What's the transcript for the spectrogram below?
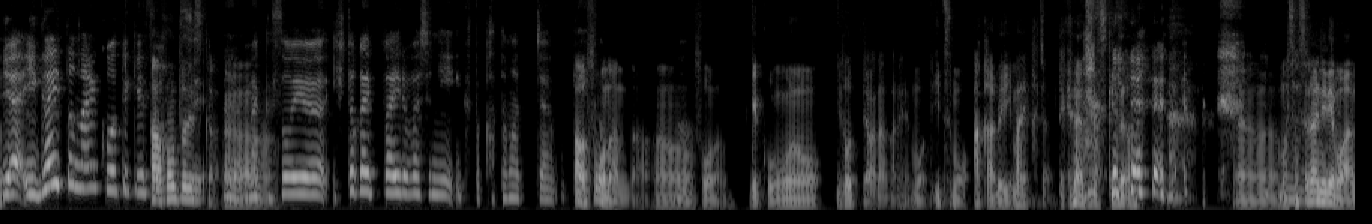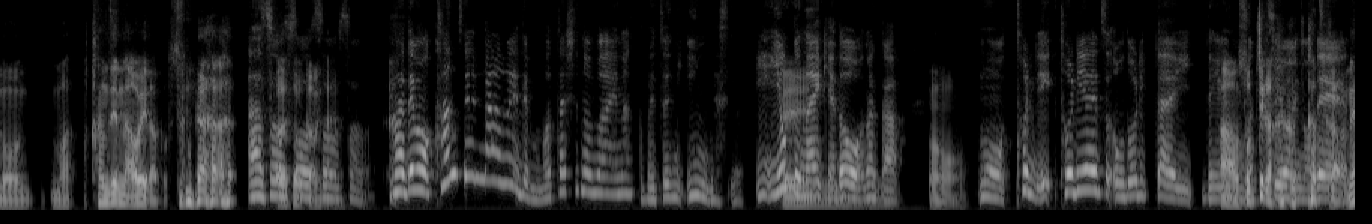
い、や、意外と内向的ですよ。あ本当ですか？私うんうんなんかそういう人がいっぱいいる場所に行くと固まっちゃう。あ、そうななんだ。うんそうなの。結構、僕にとってはなんかね、もういつも明るいマリカちゃんって感じですけど、さすがにでも、あの、ま、完全なアウェイだとしたら、あ、そうそうそうそう。まあでも完全な上でも私の場合なんか別にいいんですよ。い良くないけど、えーなんかうんもうとりとりあえず踊りたいっていうのがあそっちが強いの勝つで、からね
